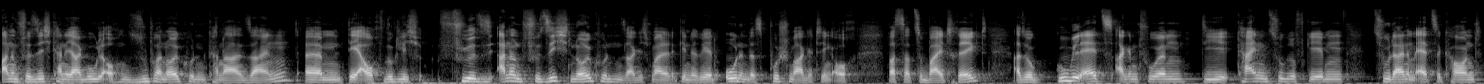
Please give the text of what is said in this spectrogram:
An und für sich kann ja Google auch ein super Neukundenkanal sein, ähm, der auch wirklich für an und für sich Neukunden, sage ich mal, generiert, ohne das Push-Marketing auch was dazu beiträgt. Also Google Ads Agenturen, die keinen Zugriff geben zu deinem Ads-Account,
